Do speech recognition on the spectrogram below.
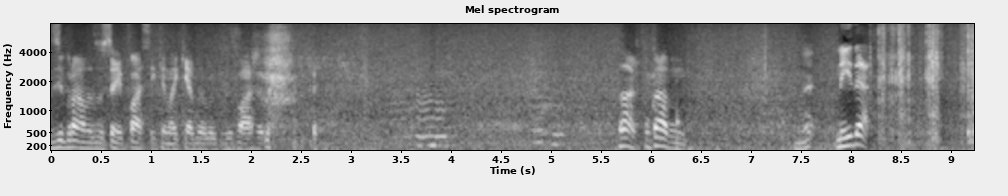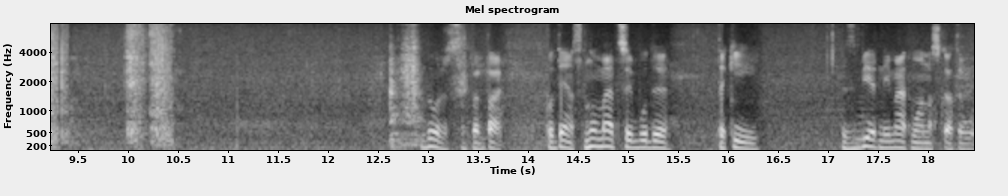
Зібрали з усієї пасіки, накидали, зважили. Так, показуємо. Не, не йде. Дуже супер, так. Подивимось. Ну, мед цей буде такий збірний мед, можна сказати.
